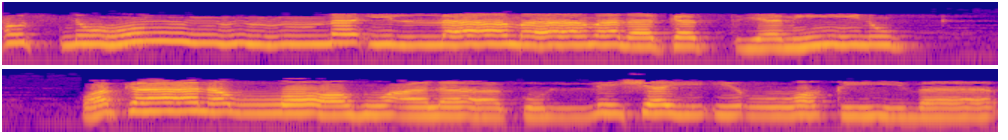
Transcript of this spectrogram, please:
حُسْنُهُنَّ إِلَّا مَا مَلَكَتْ يَمِينُكَ وَكَانَ اللَّهُ عَلَى كُلِّ شَيْءٍ رَقِيبًا.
